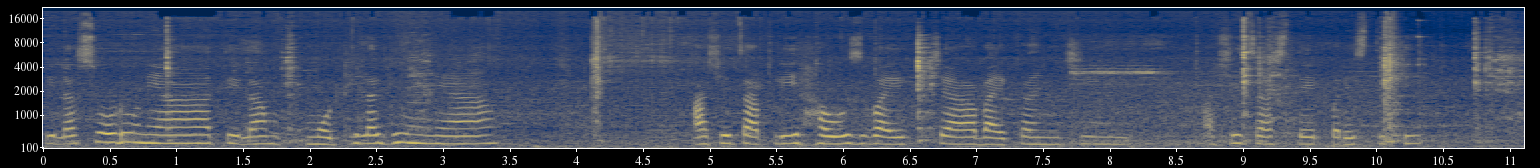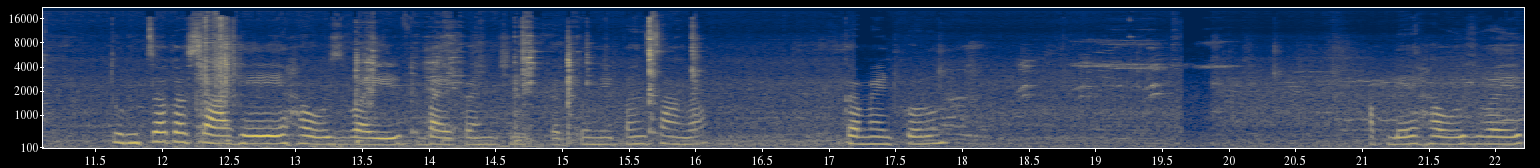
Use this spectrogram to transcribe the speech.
तिला सोडून या तिला मोठीला घेऊन या. अशीच आपली हाऊस वाईफच्या बायकांची अशीच असते परिस्थिती. तुमचं कसं आहे हाऊस वाईफ बायकांची? तर तुम्ही पण सांगा. कमेंट करून. आपले हाऊस वाईफ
